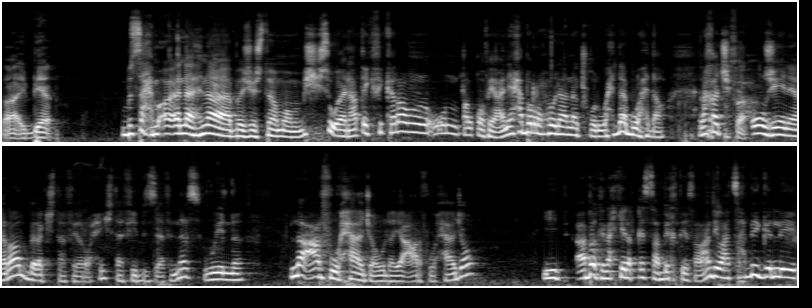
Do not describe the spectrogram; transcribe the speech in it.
très bien. بصح أنا هنا justement ماشي سؤال نعطيك فكرة ونطلقوا فيها. يعني حاب نروحوا لها شغل وحده بوحدة. لاخاطش en général بالك شتا في روحي شتا في بزاف الناس وين لا عرفوا حاجة ولا يعرفوا حاجة يت... أباك نحكي لك قصة باختصار. عندي واحد صاحبي قال لي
